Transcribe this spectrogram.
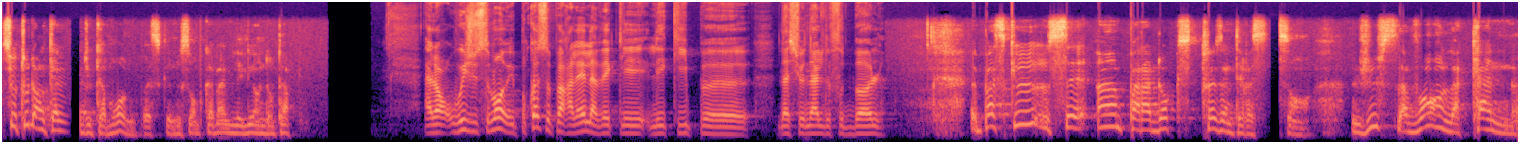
surtout dans le cas du Cameroun, parce que nous sommes quand même les lions d'Ontario. Alors oui, justement, mais pourquoi ce parallèle avec l'équipe euh, nationale de football? Parce que c'est un paradoxe très intéressant. Juste avant la Cannes,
